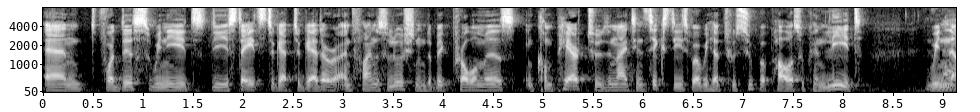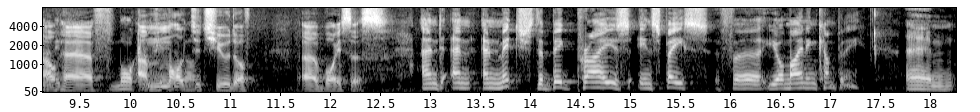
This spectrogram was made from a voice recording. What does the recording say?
And for this, we need the states to get together and find a solution. The big problem is, compared to the 1960s, where we had two superpowers who can lead, we now, now have a multitude of uh, voices. And, and, and Mitch, the big prize in space for your mining company? Um,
